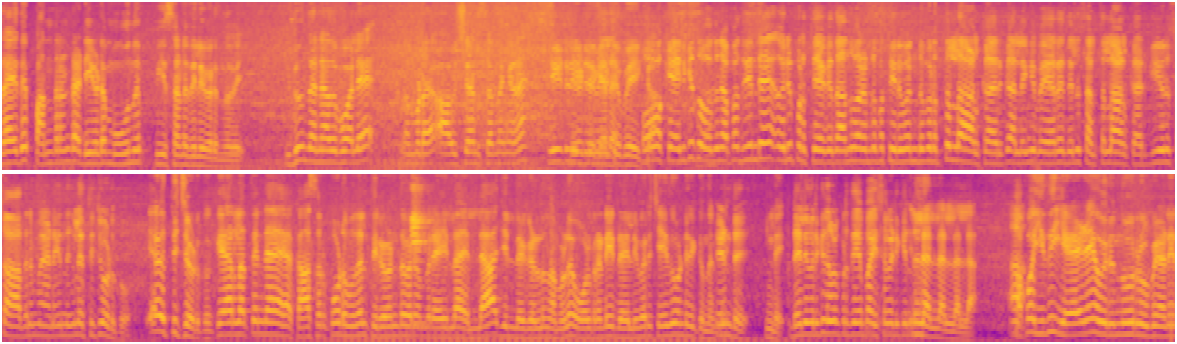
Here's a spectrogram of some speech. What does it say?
അതായത് പന്ത്രണ്ട് അടിയുടെ മൂന്ന് പീസാണ് ഇതിൽ വരുന്നത്. ഇതും തന്നെ അതുപോലെ നമ്മുടെ ആവശ്യാനുസരണം ഇങ്ങനെ നീട്ടി നീട്ടി നീട്ടി നീട്ടി ഉപയോഗിക്കാം. ഓക്കെ എനിക്ക് തോന്നുന്നു. അപ്പൊ ഇതിന്റെ ഒരു പ്രത്യേകത എന്ന് പറയുന്നത് ഇപ്പൊ തിരുവനന്തപുരത്തുള്ള ആൾക്കാർക്ക് അല്ലെങ്കിൽ വേറെ ഏതെങ്കിലും സ്ഥലത്തുള്ള ആൾക്കാർക്ക് ഈ ഒരു സാധനം വേണമെങ്കിൽ നിങ്ങൾ എത്തിച്ചു കൊടുക്കും എത്തിച്ചു കൊടുക്കും. കേരളത്തിന്റെ കാസർഗോഡ് മുതൽ തിരുവനന്തപുരം വരെയുള്ള എല്ലാ ജില്ലകളിലും നമ്മൾ ഓൾറെഡി ഡെലിവറി ചെയ്തുകൊണ്ടിരിക്കുന്നുണ്ട്. ഉണ്ട്. ഡെലിവറിക്ക് നമ്മൾ പ്രത്യേകം പൈസ മേടിക്കുന്നില്ല അല്ല അല്ല അപ്പോൾ ഇത് ഏഴ് ഒരുന്നൂറ് രൂപയാണ്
